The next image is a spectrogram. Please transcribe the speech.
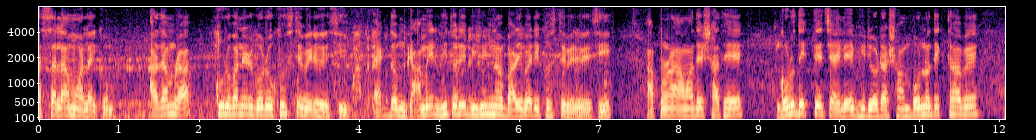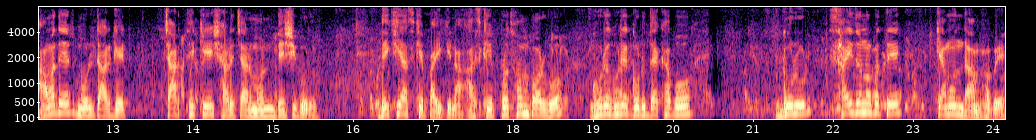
আসসালামু আলাইকুম। আজ আমরা কুরবানের গরু খুঁজতে বের হয়েছি। একদম গ্রামের ভিতরে বিভিন্ন বাড়ি বাড়ি খুঁজতে বের হয়েছি। আপনারা আমাদের সাথে গরু দেখতে চাইলে ভিডিওটা সম্পূর্ণ দেখতে হবে। আমাদের মূল টার্গেট চার থেকে সাড়ে চার মন দেশি গরু। দেখি আজকে পাই কিনা। আজকে প্রথম পর্ব, ঘুরে ঘুরে গরু দেখাবো। গরুর সাইজ অনুপাতে কেমন দাম হবে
